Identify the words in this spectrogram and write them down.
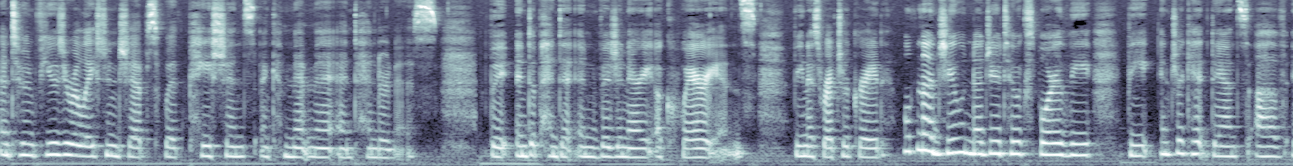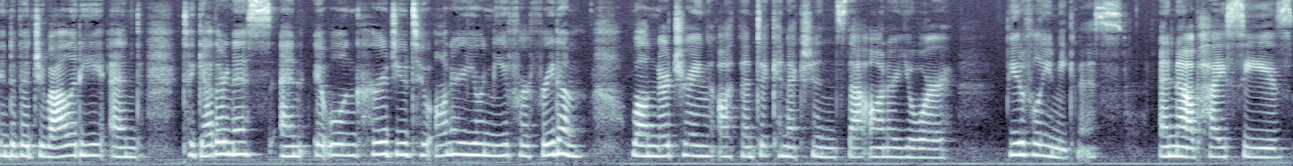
and to infuse your relationships with patience and commitment and tenderness. The independent and visionary Aquarians. Venus retrograde will nudge you, nudge you to explore the, the intricate dance of individuality and togetherness, and it will encourage you to honor your need for freedom while nurturing authentic connections that honor your beautiful uniqueness. And now, Pisces,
